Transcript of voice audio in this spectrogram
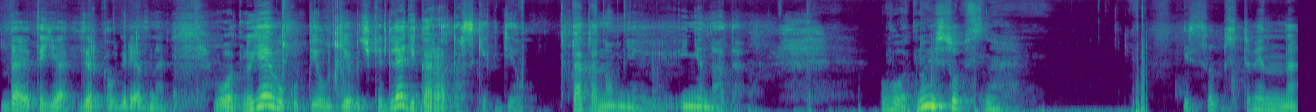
Да, это я, зеркало грязное. Вот, но я его купила, девочки, для декораторских дел. Так оно мне и не надо. Вот, ну и, собственно, и, собственно,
